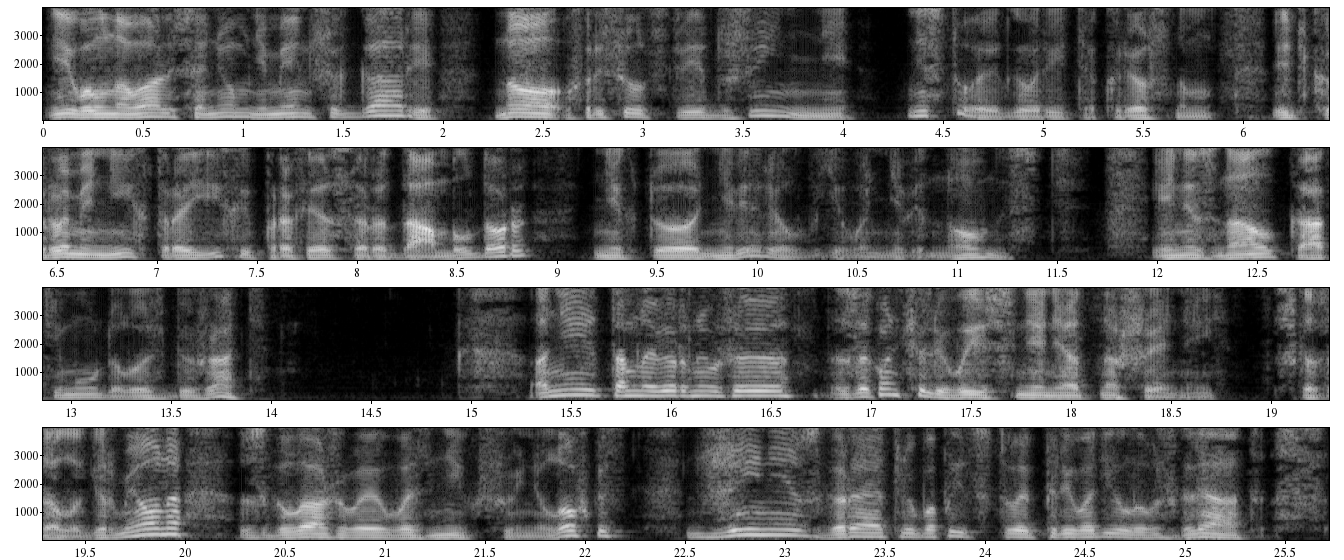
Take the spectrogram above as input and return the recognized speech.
и волновались о нем не меньше Гарри, но в присутствии Джинни не стоит говорить о крестном, ведь кроме них троих и профессора Дамблдора никто не верил в его невиновность и не знал, как ему удалось бежать. Они там, наверное, уже закончили выяснение отношений, — сказала Гермиона, сглаживая возникшую неловкость. Джинни, сгорая от любопытства, переводила взгляд с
